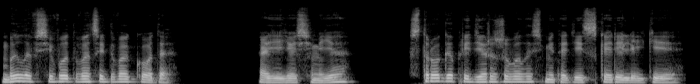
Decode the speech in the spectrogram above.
было всего 22 года, а ее семья строго придерживалась методистской религии.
